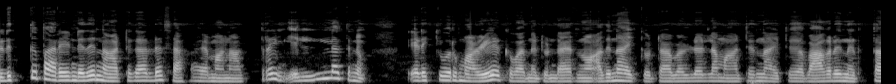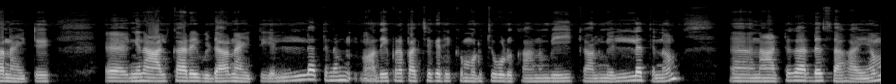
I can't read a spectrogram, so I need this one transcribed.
എടുത്ത് പറയേണ്ടത് നാട്ടുകാരുടെ സഹായമാണ്. അത്രയും എല്ലാത്തിനും ഇടയ്ക്ക് ഒരു മഴയൊക്കെ വന്നിട്ടുണ്ടായിരുന്നു. അതിനായിക്കോട്ടെ വെള്ളമെല്ലാം മാറ്റുന്നതായിട്ട് വാഹനം നിർത്താനായിട്ട് ഇങ്ങനെ ആൾക്കാരെ വിടാനായിട്ട് എല്ലാത്തിനും അതേപോലെ പച്ചക്കറിയൊക്കെ മുറിച്ചു കൊടുക്കാനും വേയിക്കാനും എല്ലാത്തിനും നാട്ടുകാരുടെ സഹായം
